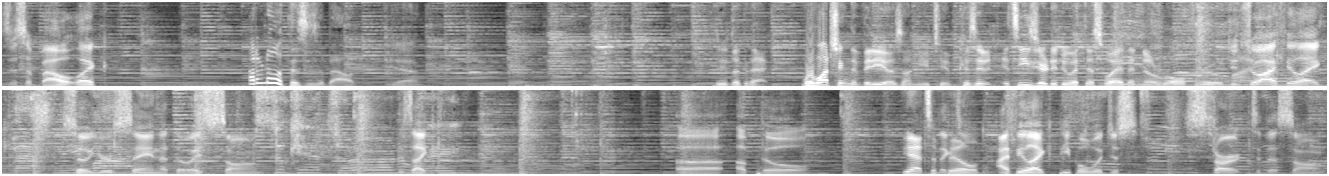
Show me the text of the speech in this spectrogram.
Is this about like I don't know what this is about. yeah. Dude, look at that. We're watching the videos on YouTube because it, it's easier to do it this way than to roll through. Dude, my- so I feel like so you're saying that the Oasis song is like uh uphill. yeah, it's a like- build. I feel like people would just start to this song.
